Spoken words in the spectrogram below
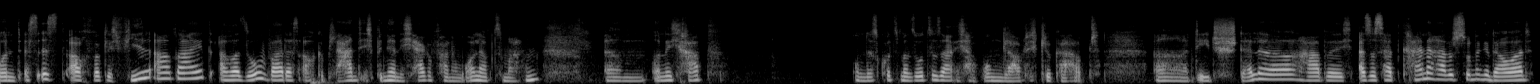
Und es ist auch wirklich viel Arbeit, aber so war das auch geplant. Ich bin ja nicht hergefahren, um Urlaub zu machen. Ähm, und ich habe, um das kurz mal so zu sagen, ich habe unglaublich Glück gehabt. Äh, die Stelle habe ich, also es hat keine halbe Stunde gedauert,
